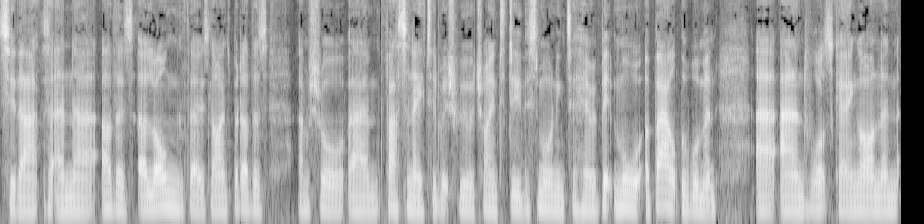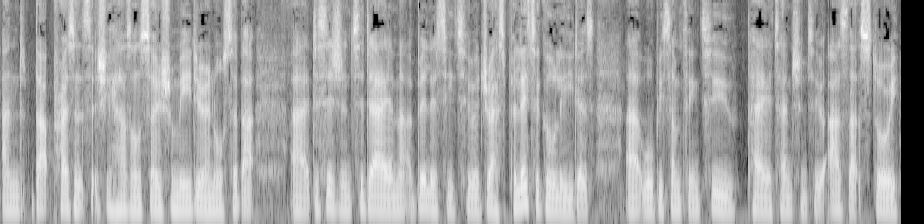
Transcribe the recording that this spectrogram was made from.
to that, and uh, others along those lines, but others, I'm sure, um, fascinated, which we were trying to do this morning to hear a bit more about the woman uh, and what's going on, and and that presence that she has on social media, and also that uh, decision today and that ability to address political leaders uh, will be something to pay attention to as that story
